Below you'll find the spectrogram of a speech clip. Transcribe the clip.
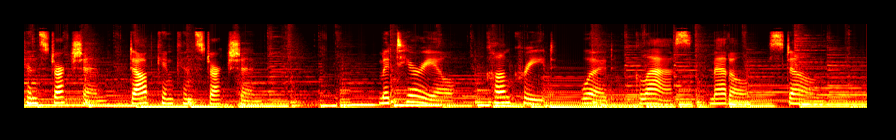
Construction Dobkin Construction. Material Concrete, wood, glass, metal, stone.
